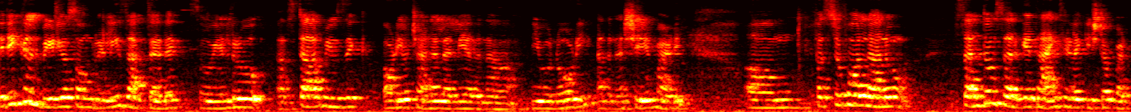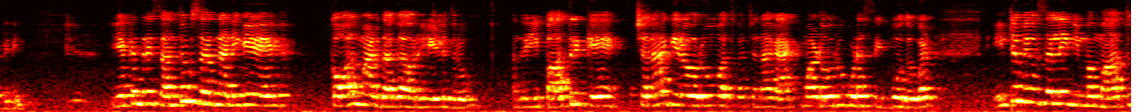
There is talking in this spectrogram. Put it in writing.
ಲಿರಿಕಲ್ ವಿಡಿಯೋ ಸಾಂಗ್ ರಿಲೀಸ್ ಆಗ್ತಾ ಇದೆ. ಸೊ ಎಲ್ಲರೂ ಸ್ಟಾರ್ ಮ್ಯೂಸಿಕ್ ಆಡಿಯೋ ಚಾನಲ್ ಅಲ್ಲಿ ಅದನ್ನ ನೀವು ನೋಡಿ, ಅದನ್ನ ಶೇರ್ ಮಾಡಿ. ಫಸ್ಟ್ ಆಫ್ ಆಲ್ ನಾನು ಸಂತೋಷ್ ಸರ್ಗೆ ಥ್ಯಾಂಕ್ಸ್ ಹೇಳಕ್ ಇಷ್ಟಪಡ್ತೀನಿ. ಯಾಕಂದ್ರೆ ಸಂತೋಷ್ ಸರ್ ನನಗೆ ಕಾಲ್ ಮಾಡಿದಾಗ ಅವ್ರು ಹೇಳಿದ್ರು. ಅಂದ್ರೆ ಈ ಪಾತ್ರಕ್ಕೆ ಚೆನ್ನಾಗಿರೋರು ಅಥವಾ ಚೆನ್ನಾಗಿ ಆಕ್ಟ್ ಮಾಡೋರು ಕೂಡ ಸಿಗ್ಬೋದು ಬಟ್ ಇಂಟರ್ವ್ಯೂಸ್ ಅಲ್ಲಿ ನಿಮ್ಮ ಮಾತು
